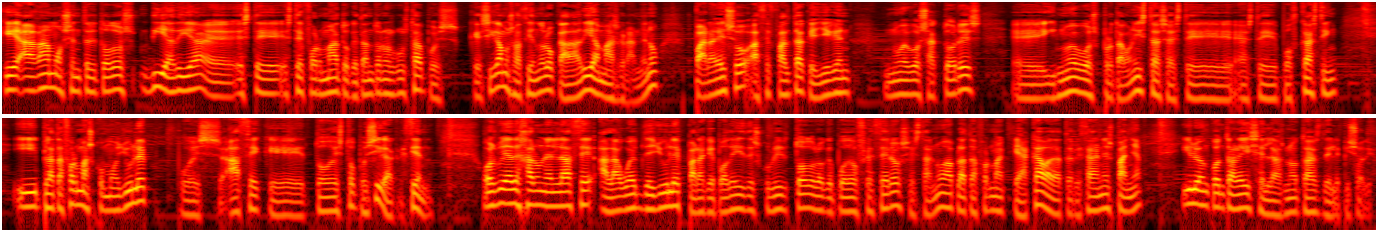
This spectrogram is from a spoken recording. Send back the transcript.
que hagamos entre todos día a día eh, este, este formato que tanto nos gusta, pues que sigamos haciéndolo cada día más grande, ¿no? Para eso hace falta que lleguen nuevos actores eh, y nuevos protagonistas a este, a este podcasting y plataformas como Julep pues hace que todo esto pues siga creciendo. Os voy a dejar un enlace a la web de Yule para que podáis descubrir todo lo que puede ofreceros esta nueva plataforma que acaba de aterrizar en España y lo encontraréis en las notas del episodio.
